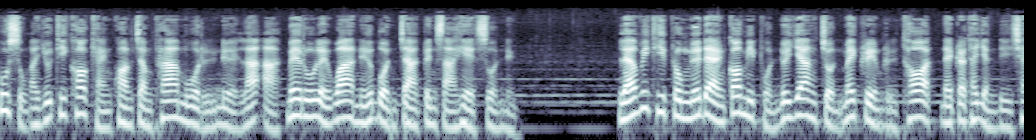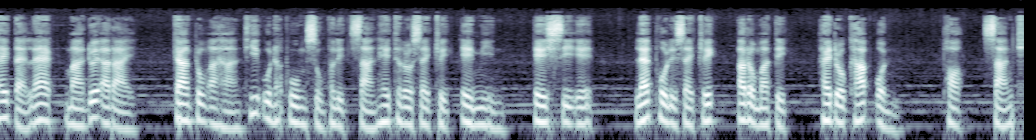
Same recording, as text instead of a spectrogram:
ผู้สูงอายุที่ข้อแข็งความจำพร่ามัวหรือเหนื่อยล้าอาจไม่รู้เลยว่าเนื้อบนจานเป็นสาเหตุส่วนหนึ่ง แล้ววิธีปรุงเนื้อแดงก็มีผลด้วยย่างจนไม่เกรียมหรือทอดในกระทะอย่างดีใช่แต่แรกมาด้วยอะไร การปรุงอาหารที่อุณหภูมิสูงผลิตสารเฮเทโรไซคลิกเอมีน ACA และโพลีไซคลิกอะโรมาติก ไฮโดรคาร์บอนพอสารเค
